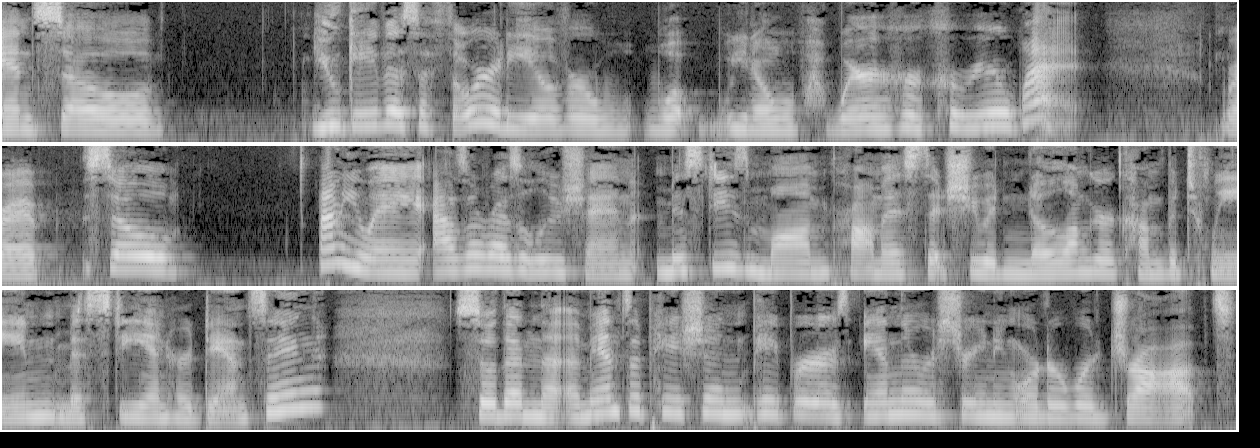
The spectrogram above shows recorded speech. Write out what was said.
And so you gave us authority over what, you know, where her career went. Right. So Anyway, as a resolution, Misty's mom promised that she would no longer come between Misty and her dancing. So then the emancipation papers and the restraining order were dropped,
